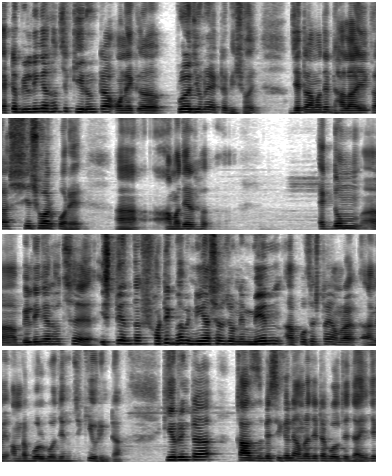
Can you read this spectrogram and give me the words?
একটা বিল্ডিংয়ের হচ্ছে কিউরিংটা অনেক প্রয়োজনীয় একটা বিষয়, যেটা আমাদের ঢালাই কাজ শেষ হওয়ার পরে আমাদের একদম বিল্ডিংয়ের হচ্ছে স্ট্রেংথটা সঠিকভাবে নিয়ে আসার জন্য মেন প্রসেসটাই আমরা, আমি, আমরা বলব যে হচ্ছে কিউরিংটা কিউরিংটা কাজ বেসিক্যালি আমরা যেটা বলতে যাই যে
